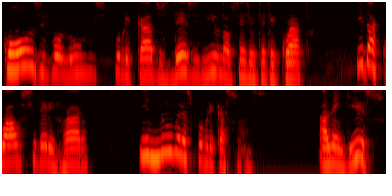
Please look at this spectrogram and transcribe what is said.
com 11 volumes publicados desde 1984 e da qual se derivaram inúmeras publicações. Além disso,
